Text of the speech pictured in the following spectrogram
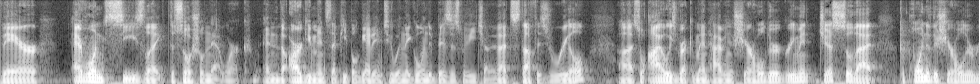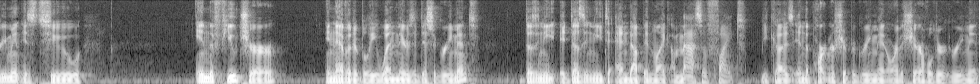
there. Everyone sees like the social network and the arguments that people get into when they go into business with each other. That stuff is real. Uh, so I always recommend having a shareholder agreement just so that the point of the shareholder agreement is to, in the future, inevitably when there's a disagreement doesn't need it doesn't need to end up in like a massive fight because in the partnership agreement or the shareholder agreement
